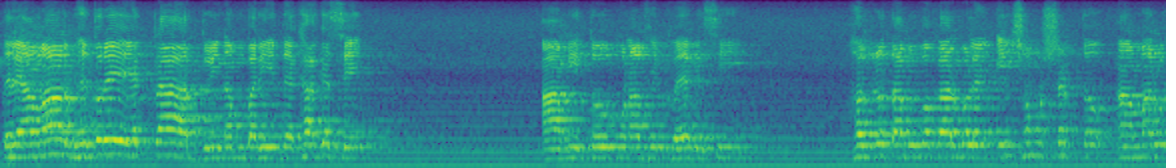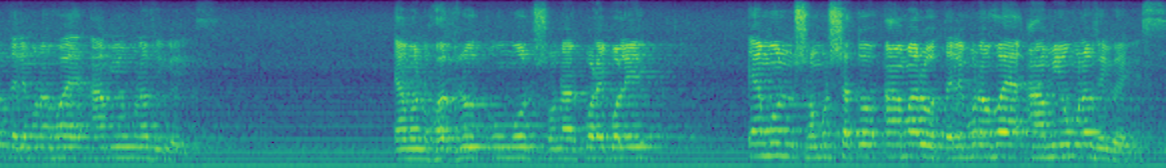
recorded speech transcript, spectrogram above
তাহলে আমার ভেতরে একটা দুই নাম্বারই দেখা গেছে। আমি তো মুনাফিক হয়ে গেছি। হজরত আবু বকার বলে, এই সমস্যার তো আমারও তাহলে মনে হয় আমিও মুনাফিক হয়ে গেছি। এমন হজরত উমর শোনার পরে বলে এমন সমস্যা তো আমারও তাহলে মনে হয় আমিও মুনাফিক হয়ে গেছি।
